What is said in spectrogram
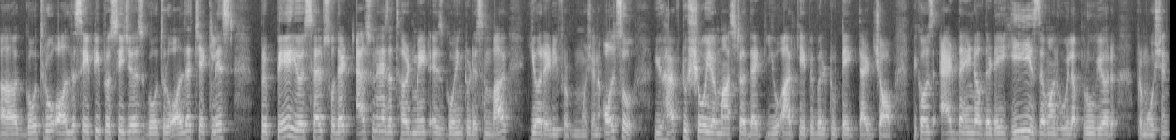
uh, go through all the safety procedures, go through all the checklist, prepare yourself so that as soon as the third mate is going to disembark, you're ready for promotion. Also, you have to show your master that you are capable to take that job because at the end of the day, he is the one who will approve your promotion.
